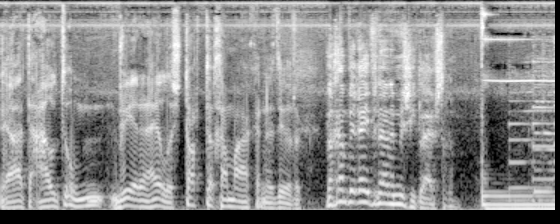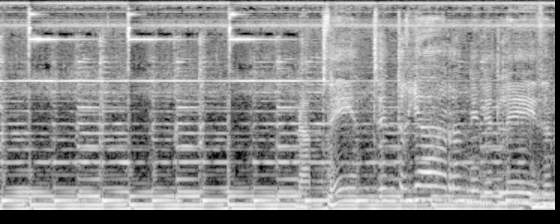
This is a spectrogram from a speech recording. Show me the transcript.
Ja, te oud om weer een hele start te gaan maken natuurlijk. We gaan weer even naar de muziek luisteren. Na 22 jaren in dit leven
